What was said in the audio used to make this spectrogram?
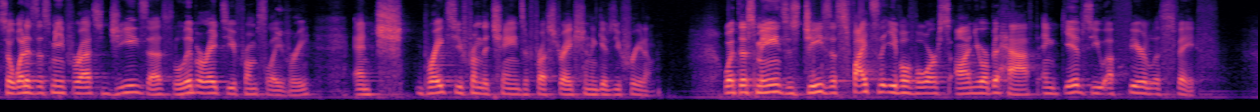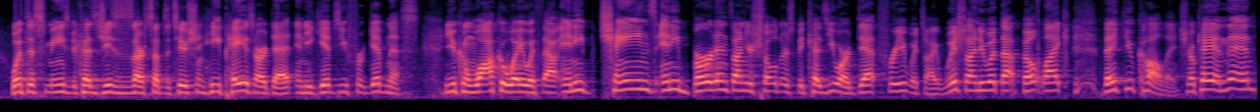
So, what does this mean for us? Jesus liberates you from slavery and ch- breaks you from the chains of frustration and gives you freedom. What this means is Jesus fights the evil force on your behalf and gives you a fearless faith. What this means, because Jesus is our substitution, he pays our debt and he gives you forgiveness. You can walk away without any chains, any burdens on your shoulders because you are debt free, which I wish I knew what that felt like. Thank you, college. Okay, and then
